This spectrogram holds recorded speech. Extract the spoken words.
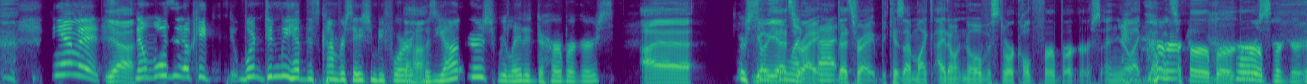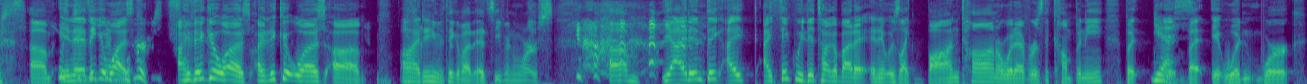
damn it. Yeah. Now was it okay? What, didn't we have this conversation before? Uh-huh. Was Younkers related to Herberger's I. Or oh yeah, that's like right. that? That's right. Because I'm like, I don't know of a store called Fur Burgers, and you're like, no, it's Her- Her Burgers. Um, and I think it was. worse. I think it was. I think it was. Uh, oh, I didn't even think about it. That's even worse. Um, yeah, I didn't think. I I think we did talk about it, and it was like Bonton or whatever is the company, but Yes. it, but it wouldn't work.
